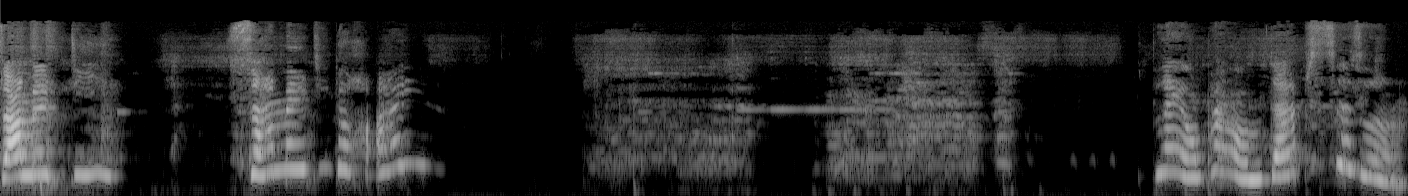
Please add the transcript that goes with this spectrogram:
Sammelt die. Sammelt die doch ein. Plam, plam, dab, scissor.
